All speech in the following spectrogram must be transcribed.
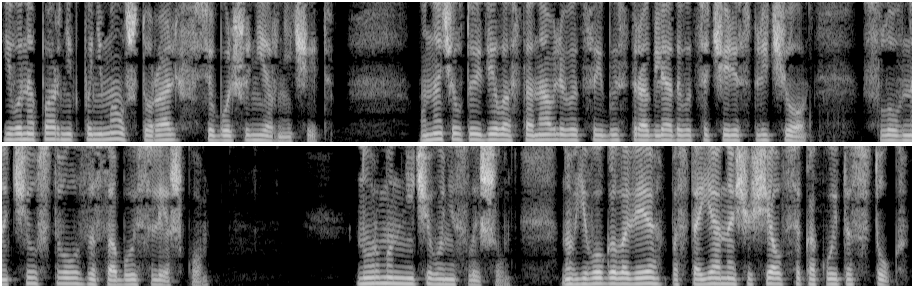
Его напарник понимал, что Ральф все больше нервничает. Он начал то и дело останавливаться и быстро оглядываться через плечо, словно чувствовал за собой слежку. Норман ничего не слышал, но в его голове постоянно ощущался какой-то стук.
